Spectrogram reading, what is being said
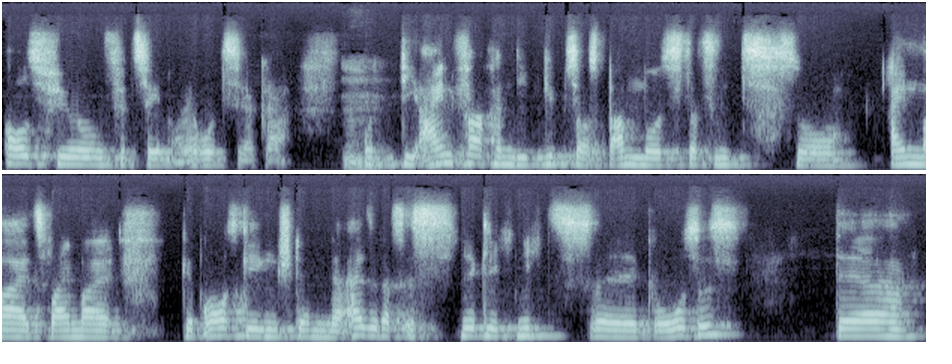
Ausführung für 10 Euro circa. Mhm. Und die einfachen, die gibt es aus Bambus. Das sind so einmal, zweimal Gebrauchsgegenstände. Also das ist wirklich nichts äh, Großes. Der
